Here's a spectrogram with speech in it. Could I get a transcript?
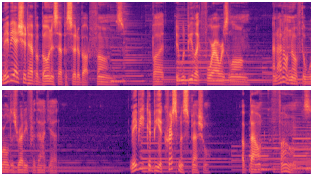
maybe I should have a bonus episode about phones, but it would be like four hours long, and I don't know if the world is ready for that yet. Maybe it could be a Christmas special about phones.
